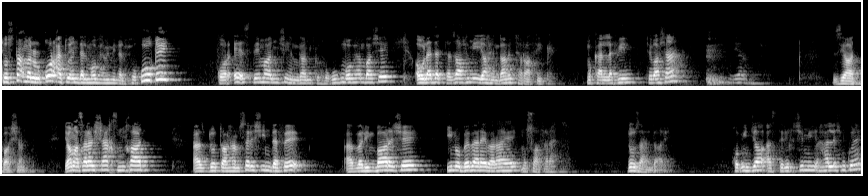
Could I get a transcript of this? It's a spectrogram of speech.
تستعمل القرعه عند المبهم من الحقوق. قرعه استعمال میشه هنگامی که حقوق مبهم باشه. اولاد تزاحمی یا هنگام ترافیک. مکلفین چه باشند؟ زیاد باشند. یا مثلا شخص می‌خواد از دو تا همسرش این دفعه اولین بارشه اینو ببره برای مسافرت. دو زن داره. خب اینجا از طریق چی حلش می‌کنه؟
